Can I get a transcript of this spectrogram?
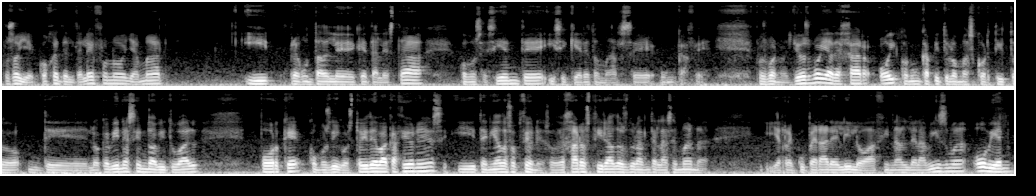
pues oye, cógete el teléfono, llamad y preguntadle qué tal está, cómo se siente y si quiere tomarse un café. Pues bueno, yo os voy a dejar hoy con un capítulo más cortito de lo que viene siendo habitual porque, como os digo, estoy de vacaciones y tenía dos opciones, o dejaros tirados durante la semana y recuperar el hilo a final de la misma, o bien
